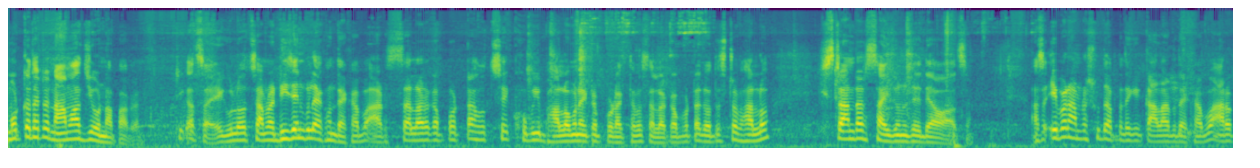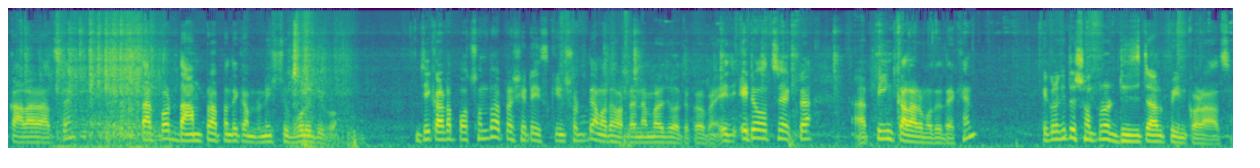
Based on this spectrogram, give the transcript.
মোট কথা একটা নামাজি ওড়না পাবেন। ঠিক আছে? এগুলো হচ্ছে আমরা ডিজাইনগুলো এখন দেখাবো। আর সালোয়ার কাপড়টা হচ্ছে খুবই ভালো মানে একটা প্রোডাক্ট হবে। সালোয়ার কাপড়টা যথেষ্ট ভালো। স্ট্যান্ডার্ড সাইজ অনুযায়ী দেওয়া আছে। আচ্ছা এবার আমরা শুধু আপনাদেরকে কালার দেখাবো। আরও কালার আছে। তারপর দামটা আপনাদেরকে আমরা নিশ্চয়ই বলে দিব। যে কালারটা পছন্দ, আপনারা সেটা স্ক্রিনশট দিয়ে আমাদের হটলাইন নাম্বারে যোগাযোগ করবেন। এই এটা হচ্ছে একটা পিঙ্ক কালার মধ্যে দেখেন। এগুলো কিন্তু সম্পূর্ণ ডিজিটাল প্রিন্ট করা আছে।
